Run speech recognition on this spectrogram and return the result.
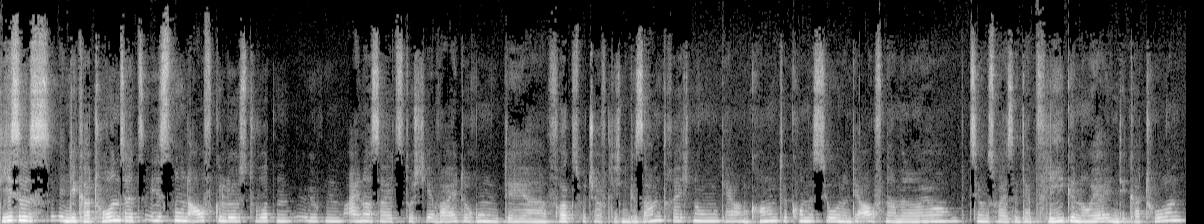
Dieses Indikatorensetz ist nun aufgelöst worden, einerseits durch die Erweiterung der volkswirtschaftlichen Gesamtrechnung, der Enquete-Kommission und der Aufnahme neuer bzw. der Pflege neuer Indikatoren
